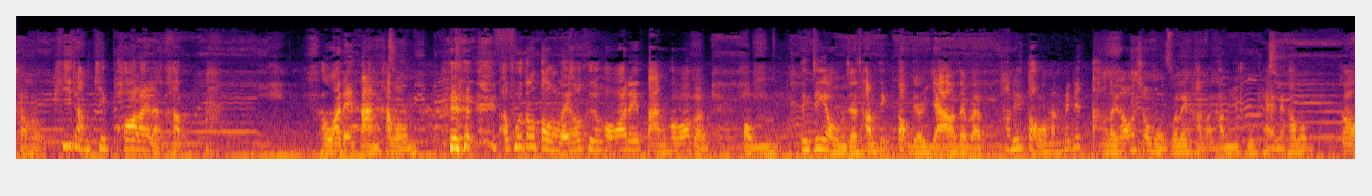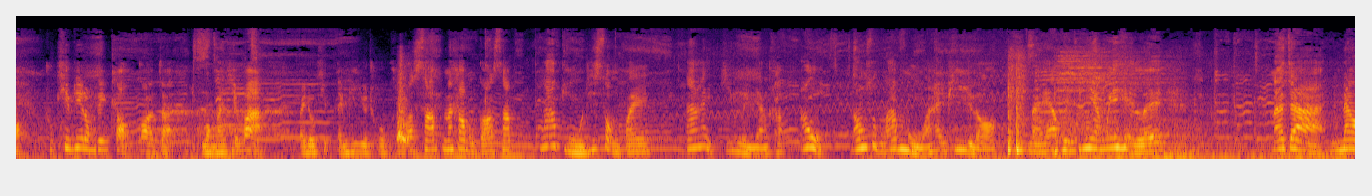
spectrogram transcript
ครับผมพี่ทำคลิปเพราะอะไรล่ะครับ เพราะว่าได้ตังค์ครับผมเอาพูดตรงๆเลยก็คือเพราะว่าได้ตังค์เพราะว่าแบบผมจริงๆอะผมจะทำ TikTok ยาวๆแต่แบบทำ TikTok แล้วมันไม่ได้ตังค์เลยครับผู้ชมผมก็เลยหันมาทำ YouTube แทนเลยครับผมก็ทุกคลิปที่ลง TikTok ก็จะลงในคลิปว่าไปดูคลิปเต็มที่ YouTube ก็ sub นะครับผมก็ subลาบหมูที่ส่งไปได้กินหรือยังครับ เอ้าน้องส่งลาบหมูมาให้พี่เหรอ ไหนอะพี่พี่ยังไม่เห็นเลย น่าจะเน่า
